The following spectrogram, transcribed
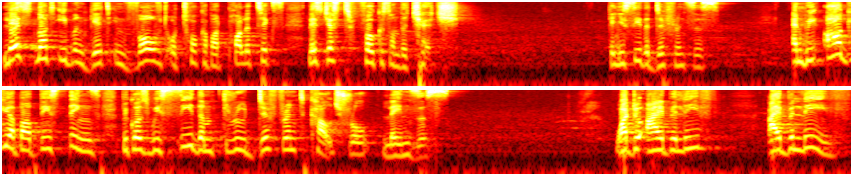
Let's not even get involved or talk about politics. Let's just focus on the church. Can you see the differences? And we argue about these things because we see them through different cultural lenses. What do I believe? I believe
